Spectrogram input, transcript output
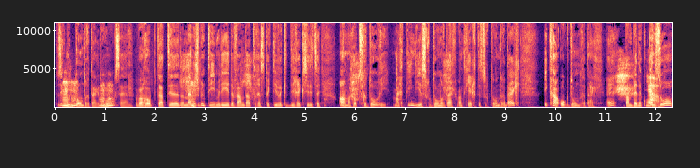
Dus ik moet Mhm. donderdag er Mhm. ook zijn. Waarop dat de, de managementteamleden van dat respectievelijke directielid zeggen, oh, maar godverdorie, Martien die is er donderdag, want Gert is er donderdag. Ik ga ook donderdag. Hè? Dan ben ik... Ja. En zo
